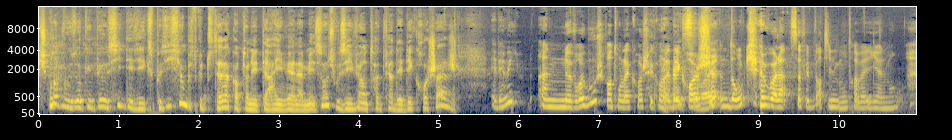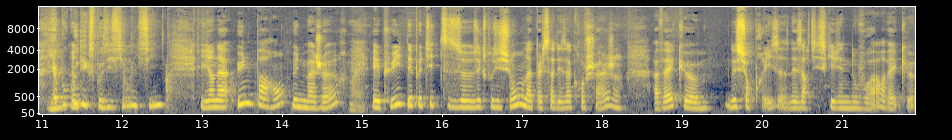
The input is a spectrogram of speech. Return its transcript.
Je crois que vous vous occupez aussi des expositions, parce que tout à l'heure, quand on est arrivé à la maison, je vous ai vu en train de faire des décrochages. Eh bien oui, un œuvre bouche quand on l'accroche et qu'on la décroche. Donc voilà, ça fait partie de mon travail également. Il y a beaucoup d'expositions ici? Il y en a une par an, une majeure, et puis des petites euh, expositions, on appelle ça des accrochages, avec euh, des surprises, des artistes qui viennent nous voir avec euh,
